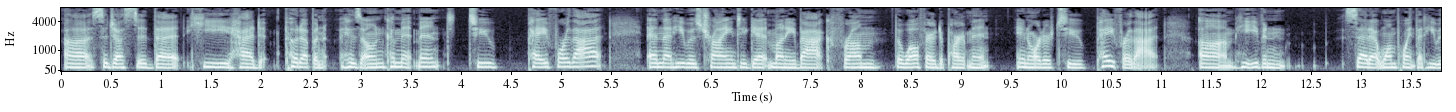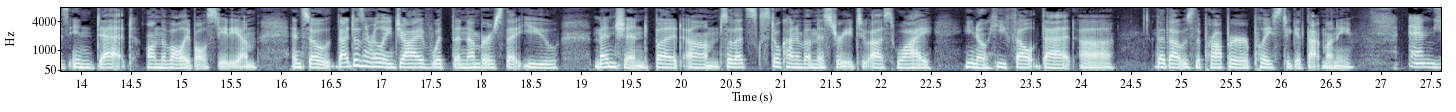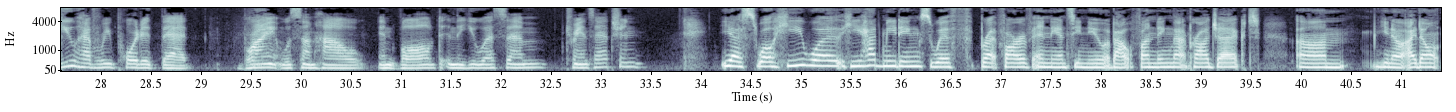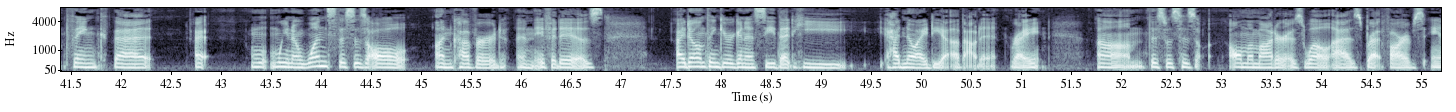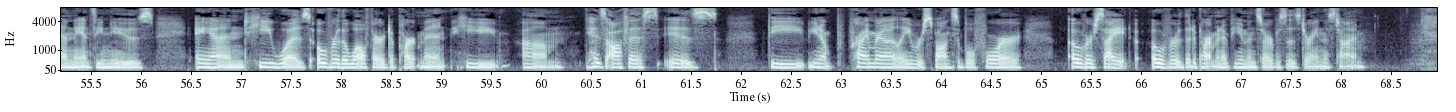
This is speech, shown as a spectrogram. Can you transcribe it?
uh, suggested that he had put up an, his own commitment to pay for that and that he was trying to get money back from the welfare department in order to pay for that. Um, he even said at one point that he was in debt on the volleyball stadium. And so that doesn't really jive with the numbers that you mentioned. But um, so that's still kind of a mystery to us why, you know, he felt that. Uh, that that was the proper place to get that money. And you have reported that Bryant was somehow involved in the USM transaction? Yes, well, he was he had meetings with Brett Favre and Nancy New about funding that project. Um, you know, I don't think that I, you know once this is all uncovered, and if it is, I don't think you're going to see that he had no idea about it. Right? Um, this was his alma mater as well as Brett Favre's and Nancy New's, and he was over the welfare department. He um, his office is the you know primarily responsible for oversight over the Department of Human Services during this time.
